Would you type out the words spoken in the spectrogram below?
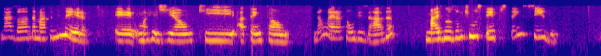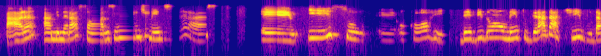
na zona da Mata Mineira, é uma região que até então não era tão visada, mas nos últimos tempos tem sido para a mineração, para os empreendimentos minerais. É, e isso é, ocorre devido a um aumento gradativo da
